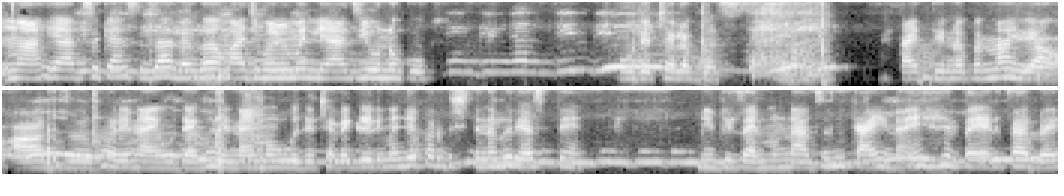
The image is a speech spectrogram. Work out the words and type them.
नाही आजचं कॅन्सल झालं ग. माझी मम्मी म्हणली आज येऊ नको. उद्याच्याला बस. काय तिनं पण नाही आज घरी नाही उद्या घरी नाही. मग उद्याच्याला गेली. म्हणजे परदेशी तिनं घरी असते. मी बी जाईल म्हणून अजून काही नाही. तयारी चालू आहे.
